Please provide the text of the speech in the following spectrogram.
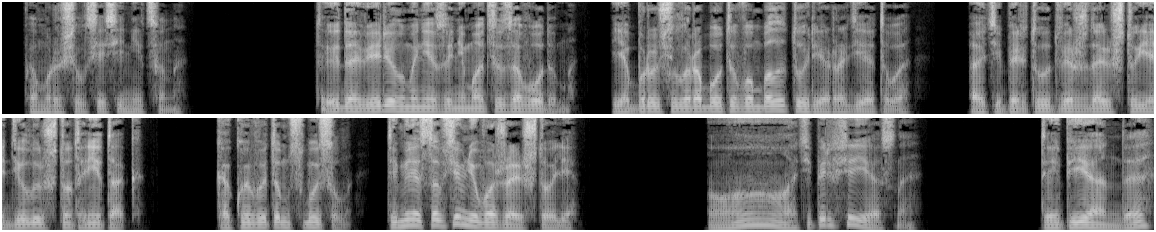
— поморщился Синицын. «Ты доверил мне заниматься заводом. Я бросил работу в амбулатории ради этого. А теперь ты утверждаешь, что я делаю что-то не так. Какой в этом смысл? Ты меня совсем не уважаешь, что ли?» «О, а теперь все ясно. Ты пьян, да?»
